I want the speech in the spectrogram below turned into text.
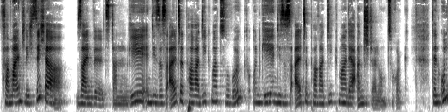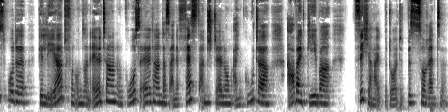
vermeintlich sicher sein willst, dann geh in dieses alte Paradigma zurück und geh in dieses alte Paradigma der Anstellung zurück. Denn uns wurde gelehrt von unseren Eltern und Großeltern, dass eine Festanstellung, ein guter Arbeitgeber Sicherheit bedeutet bis zur Rente.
